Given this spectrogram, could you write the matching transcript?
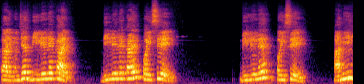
काय? म्हणजे दिलेले काय? दिलेले काय? पैसे. दिलेले पैसे आणि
